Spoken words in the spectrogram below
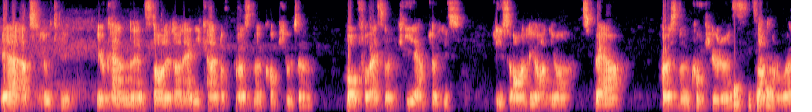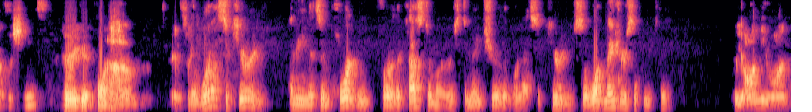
Yeah, absolutely. You can install it on any kind of personal computer, both for SAP employees, please only on your spare personal computers, not on work machines. Very good point. Um, what about security? I mean, it's important for the customers to make sure that we're got security. So, what measures have we taken? We only want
